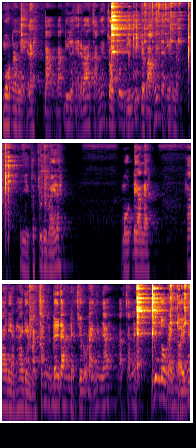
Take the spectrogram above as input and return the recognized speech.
Một là lẻ này. Bạc bạc đi lẻ là ba trắng nhá. Chồng tôi dính vị để báo hết là em này. Nhìn tập trung cái máy này. Một đèn này hai đèn hai đèn bạc trắng đây đang để chế độ đánh em nhá. Bạc trắng này rung đâu đánh đấy nhá.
